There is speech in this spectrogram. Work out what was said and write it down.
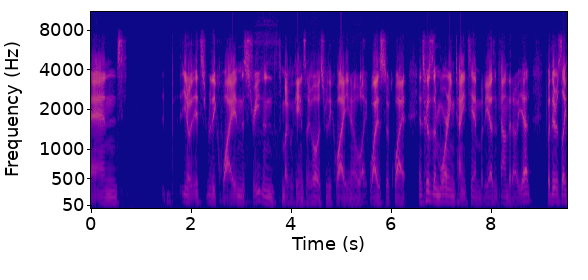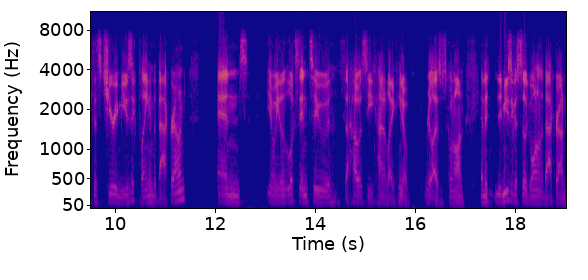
and you know it's really quiet in the street, and Michael Caine's like, "Oh, it's really quiet," you know, like why is it so quiet? And it's because they're mourning Tiny Tim, but he hasn't found that out yet. But there's like this cheery music playing in the background, and you know he looks into the house. He kind of like you know realizes what's going on, and the, the music is still going on in the background.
